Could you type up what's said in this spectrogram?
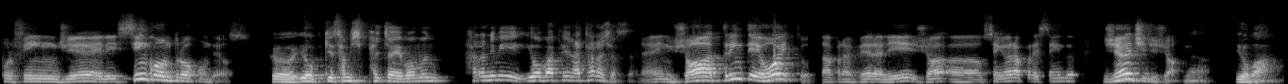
por fim, um dia ele se encontrou com Deus. 그 욥기 38장에 보면 하나님이 욥 앞에 나타나셨어요. Né? Em Jó 38, dá para ver ali Jó, ah, o Senhor aparecendo diante de Jó. 야, 욥아,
